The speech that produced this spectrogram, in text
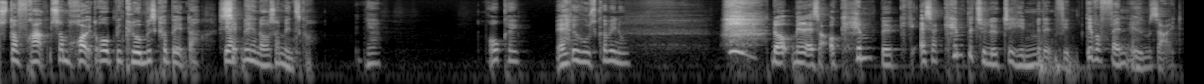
står frem som højt råbende klummeskribenter, Ja. simpelthen også er mennesker. Ja. Okay. Ja. Det husker vi nu. Nå, men altså, og kæmpe, altså kæmpe tillykke til hende med den film. Det var fandme edme sejt.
